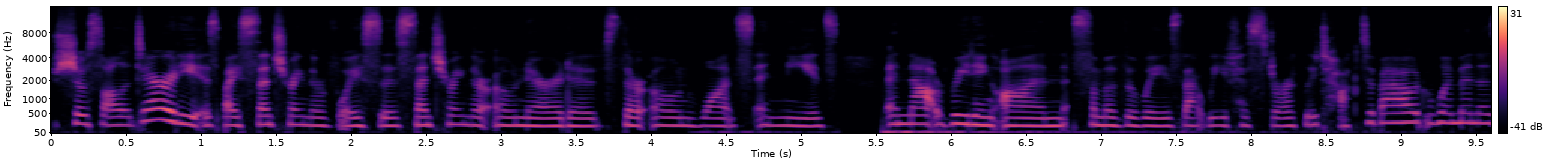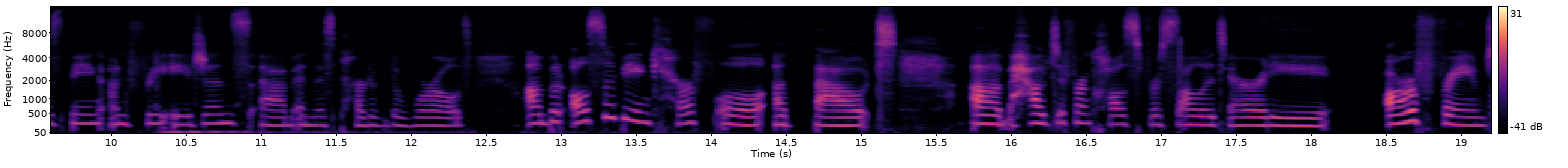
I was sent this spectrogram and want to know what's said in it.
show solidarity is by centering their voices, centering their own narratives, their own wants and needs, and not reading on some of the ways that we've historically talked about women as being unfree agents um, in this part of the world, um, but also being careful about um, how different calls for solidarity are framed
